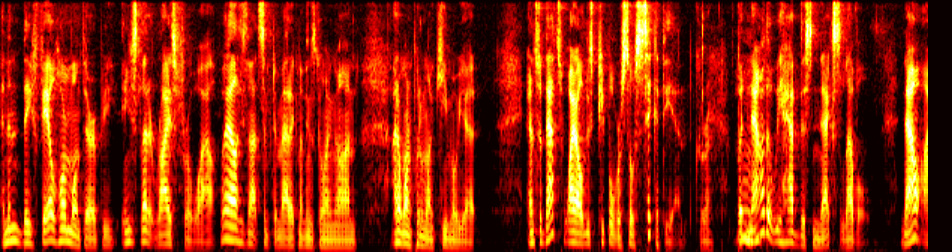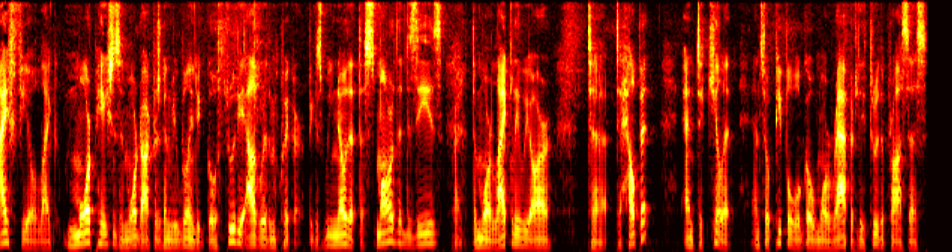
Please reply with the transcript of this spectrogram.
And then they fail hormone therapy and you just let it rise for a while. Well, he's not symptomatic, nothing's going on. I don't want to put him on chemo yet. And so that's why all these people were so sick at the end. Correct. But mm. now that we have this next level, now I feel like more patients and more doctors are going to be willing to go through the algorithm quicker because we know that the smaller the disease, Right. the more likely we are to, to help it and to kill it. And so people will go more rapidly through the process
